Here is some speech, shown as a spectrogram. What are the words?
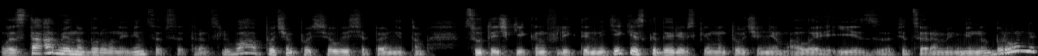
листа в Міноборони. Він це все транслював. Потім почалися певні там сутички і конфлікти не тільки з Кадирівським оточенням, але і з офіцерами Міноборони.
